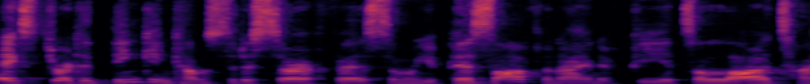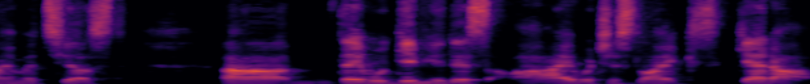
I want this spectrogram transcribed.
extroverted thinking comes to the surface and when you piss off an INFP, it's a lot of time it's just, uh, they will give you this eye, which is like, get out,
